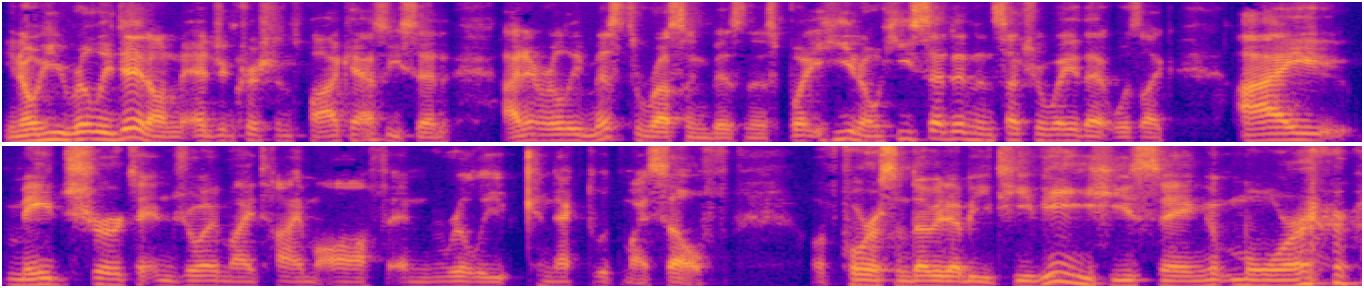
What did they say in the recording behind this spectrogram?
You know, he really did on Edge and Christian's podcast. He said, I didn't really miss the wrestling business, but he, you know, he said it in such a way that was like, I made sure to enjoy my time off and really connect with myself. Of course, on WWE TV, he's saying more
